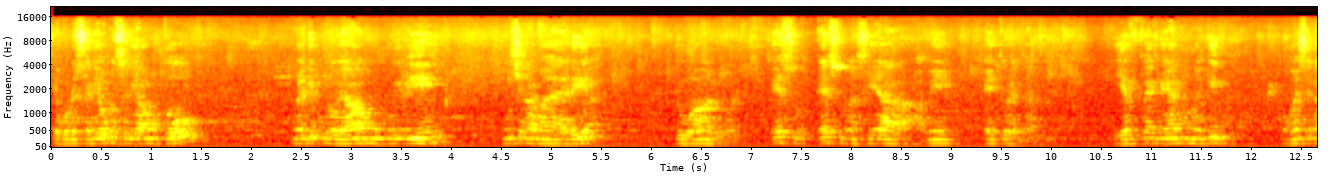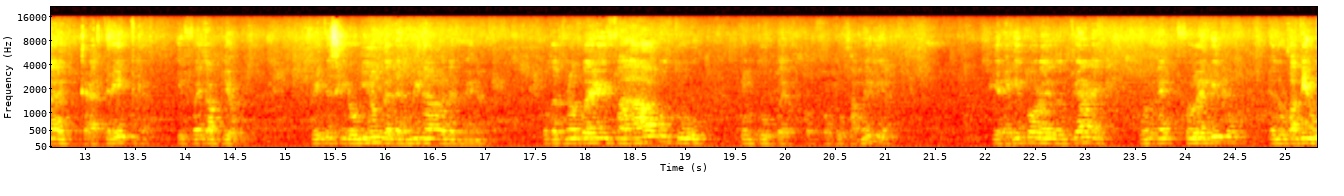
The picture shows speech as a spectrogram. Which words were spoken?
que por el salía uno se llevábamos todos, un equipo que lo llevábamos muy bien, mucha camaradería y jugábamos al lugar. Eso, eso me hacía a mí Héctor Hernández. Y él fue creando un equipo con esa car- característica y fue campeón. Viste si la unión determina o no determina. Porque tú no puedes ir fajado con tu, con tu, con, tu familia. Y el equipo de los industriales fue, un- un equipo educativo.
